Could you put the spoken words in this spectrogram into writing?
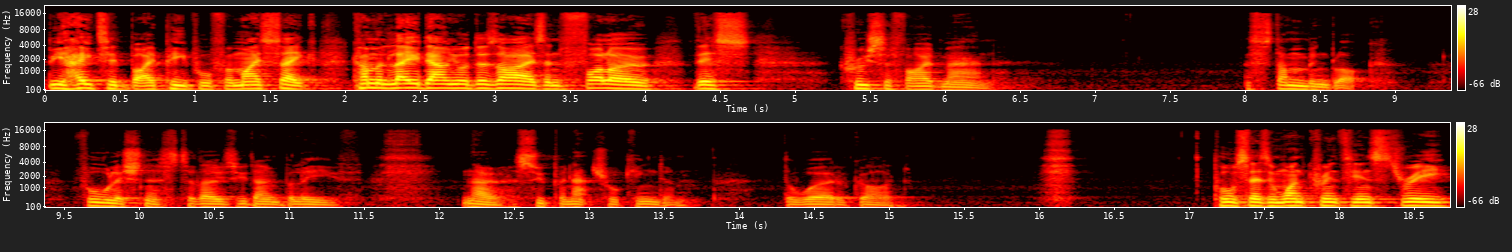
be hated by people for my sake, come and lay down your desires and follow this crucified man. A stumbling block, foolishness to those who don't believe. No, a supernatural kingdom, the Word of God. Paul says in 1 Corinthians 3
